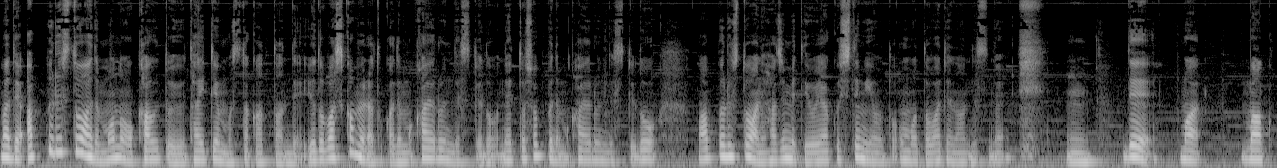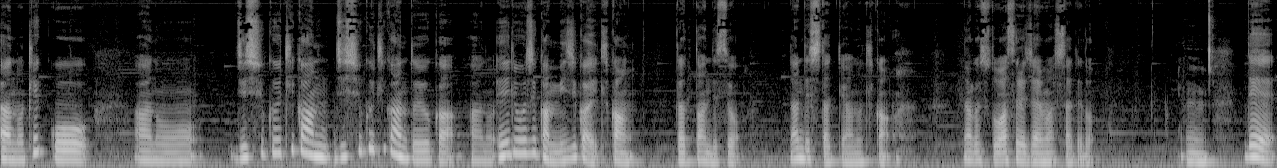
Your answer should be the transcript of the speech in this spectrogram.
まあ、で Apple Store で物を買うという体験もしたかったんでヨドバシカメラとかでも買えるんですけどネットショップでも買えるんですけど Apple Store に初めて予約してみようと思ったわけなんですね。うん、でまあまあ、あの結構あの自粛期間自粛期間というかあの営業時間短い期間だったんですよ。何でしたっけあの期間。なんかちょっと忘れちゃいましたけど。うん、で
